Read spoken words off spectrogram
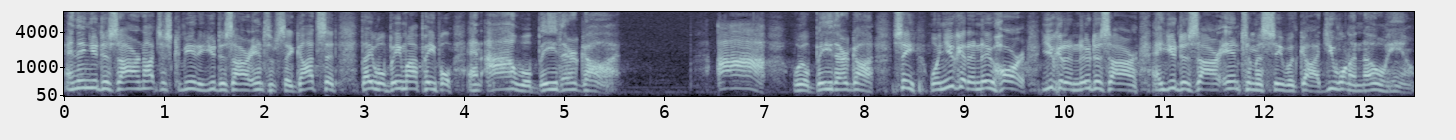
And then you desire not just community, you desire intimacy. God said, They will be my people, and I will be their God. I will be their God. See, when you get a new heart, you get a new desire, and you desire intimacy with God. You want to know Him.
